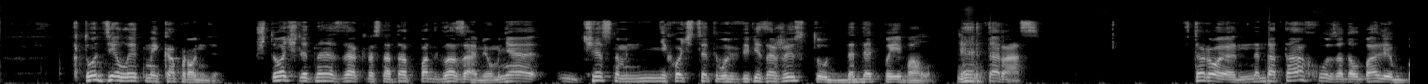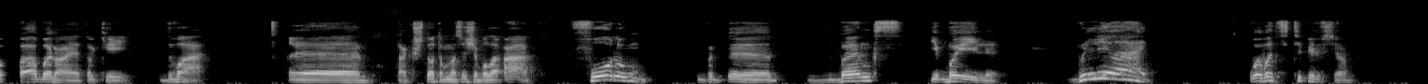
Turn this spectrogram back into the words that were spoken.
кто делает мейкап Ронди? Что очередная за краснота под глазами? У меня, честно, не хочется этому визажисту дать поебалу. Mm-hmm. Это раз. Второе. На Натаху задолбали Баба Райт. Окей. Два. Э, так, что там у нас еще было? А, форум э, Бэнкс и Бейли. Блядь! Вот теперь все.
